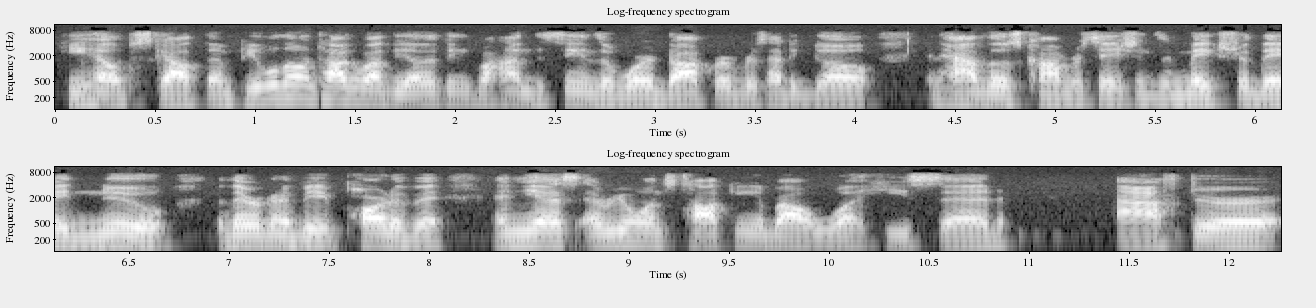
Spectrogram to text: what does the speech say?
He helped scout them. People don't talk about the other things behind the scenes of where Doc Rivers had to go and have those conversations and make sure they knew that they were going to be a part of it. And yes, everyone's talking about what he said after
